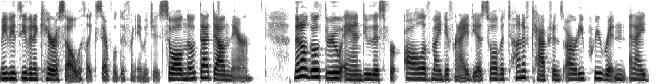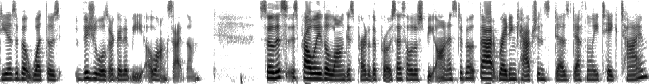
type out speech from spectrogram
Maybe it's even a carousel with like several different images. So I'll note that down there. Then I'll go through and do this for all of my different ideas. So I'll have a ton of captions already pre written and ideas about what those visuals are going to be alongside them. So, this is probably the longest part of the process. I'll just be honest about that. Writing captions does definitely take time,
